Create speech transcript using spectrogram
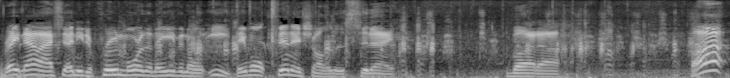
Right now, actually, I need to prune more than they even will eat. They won't finish all this today. But, uh, ah!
